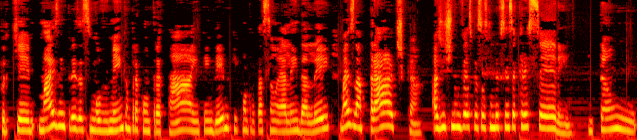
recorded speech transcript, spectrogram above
porque mais empresas se movimentam para contratar, entendendo que contratação é além da lei, mas na prática a gente não vê as pessoas com deficiência crescerem. Então,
